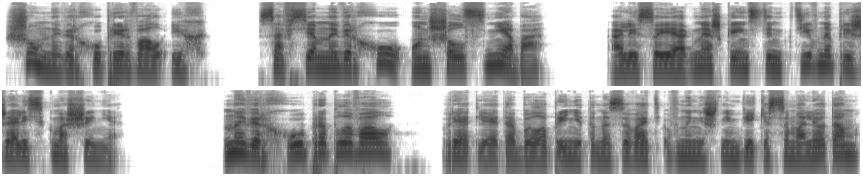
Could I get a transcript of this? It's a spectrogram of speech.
Шум наверху прервал их. Совсем наверху он шел с неба. Алиса и Агнешка инстинктивно прижались к машине. Наверху проплывал, вряд ли это было принято называть в нынешнем веке самолетом,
